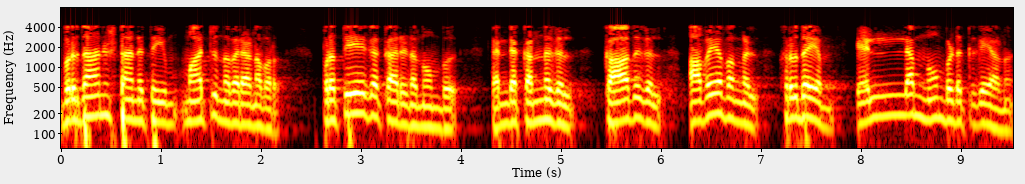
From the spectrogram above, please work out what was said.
വ്രതാനുഷ്ഠാനത്തെയും മാറ്റുന്നവരാണവർ. പ്രത്യേകക്കാരുടെ നോമ്പ്. തന്റെ കണ്ണുകൾ കാതുകൾ അവയവങ്ങൾ ഹൃദയം എല്ലാം നോമ്പെടുക്കുകയാണ്.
